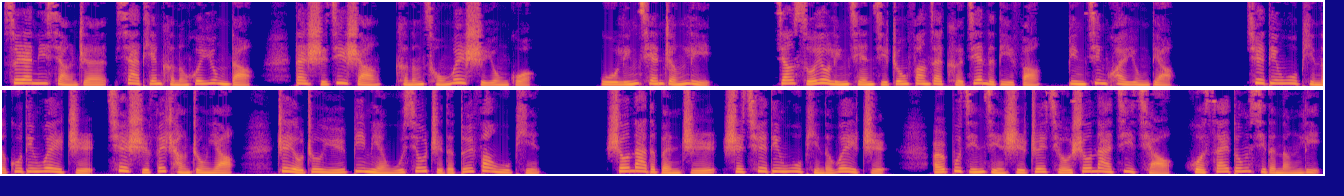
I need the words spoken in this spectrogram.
虽然你想着夏天可能会用到，但实际上可能从未使用过。五、零钱整理，将所有零钱集中放在可见的地方，并尽快用掉。确定物品的固定位置确实非常重要，这有助于避免无休止的堆放物品。收纳的本质是确定物品的位置，而不仅仅是追求收纳技巧。或塞东西的能力。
